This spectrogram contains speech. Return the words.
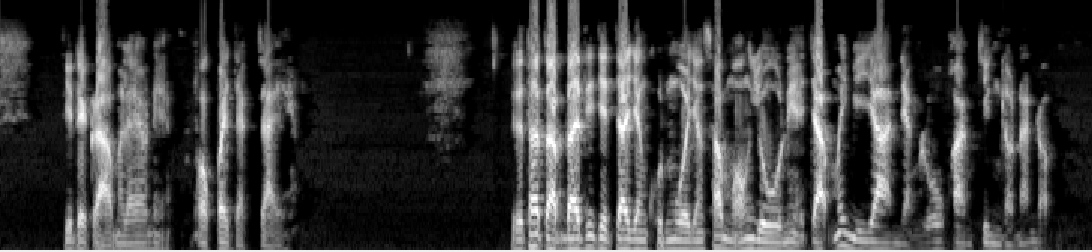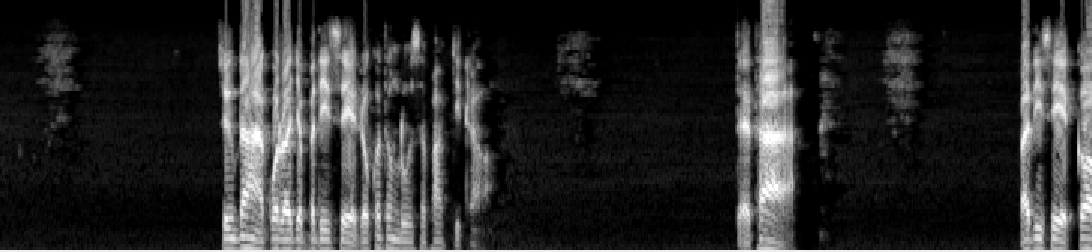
ๆ ที่ได้กล่าวมาแล้วเนี่ย ออกไปจากใจ หรือถ้าจับใดที่จิตใจยังขุนมัวยังเศร้าหมองอยู่เนี่ย จะไม่มีญาณอย่างรู้ความจริงเหล่านั้นหรอก ซึ่งถ้าหากว่าเราจะปฏิเสธเราก็ต้องดูสภาพจิตเรา แต่ถ้าปฏิเสธก็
